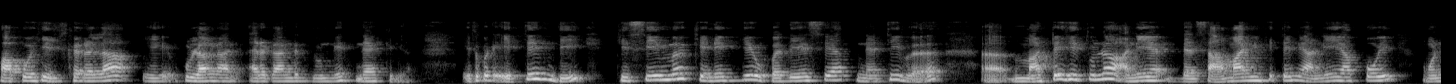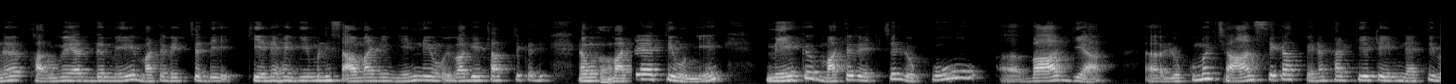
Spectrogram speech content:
පපුව හිල් කරලා ඒ හුලං අරගන්න දුන්නෙත් නෑ කියලා. එතකොට එතෙන්දී කිසිම කෙනෙක්ගේ උපදේශයක් නැතිව මට හිතුණා අනේ දැන් සාමාන්‍යයෙන් හිතෙන්නේ අනේ අපෝයි මොන කර්මයක්ද මේ? මට වෙච්ච දේ කියන හැඟීමනේ සාමාන්‍යයෙන් එන්නේ ওই වගේ තත්ත්වකදී. නමුත් මට ඇති උනේ මේක මට වෙච්ච ලොකු භාග්යක් ලොකුම chance එකක් වෙන කට්ටියට එන්නේ නැතිව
